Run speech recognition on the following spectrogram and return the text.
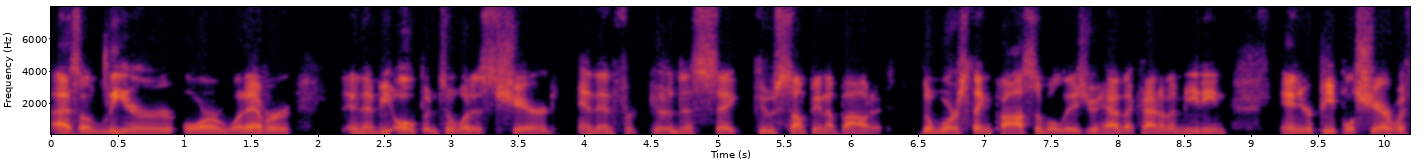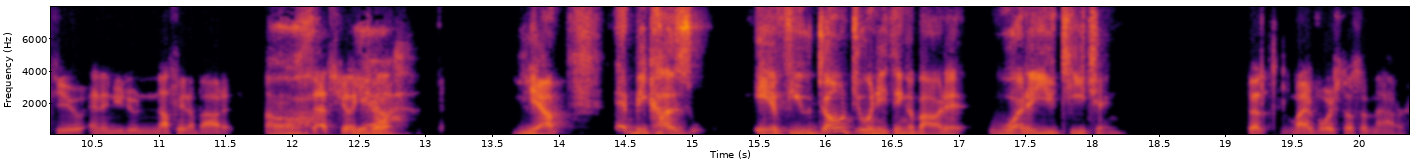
as a leader or whatever? And then be open to what is shared. And then, for goodness sake, do something about it the worst thing possible is you have that kind of a meeting and your people share with you and then you do nothing about it. Oh, that's going to yeah. kill it. Yep. Because if you don't do anything about it, what are you teaching? That my voice doesn't matter.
